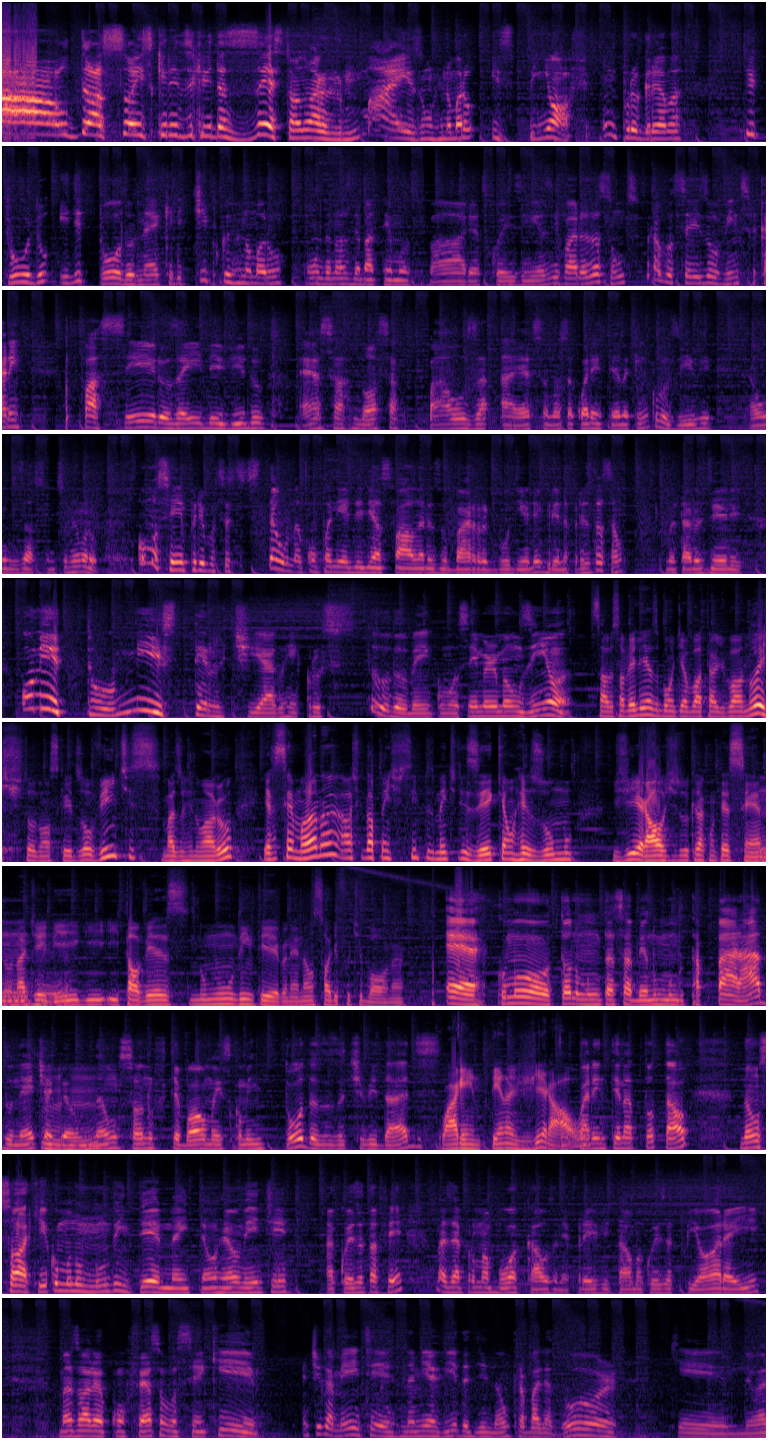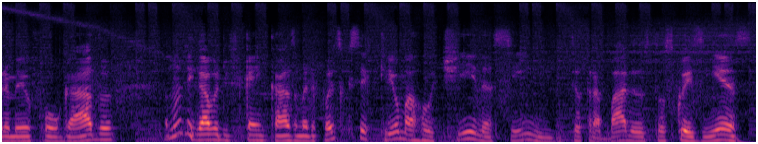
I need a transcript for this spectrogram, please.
Saudações, queridos e queridas! Está no ar mais um Rinomaru Spin-Off, um programa de tudo e de todos, né? Aquele típico Rinomaru onde nós debatemos várias coisinhas e vários assuntos para vocês ouvintes ficarem faceiros aí devido a essa nossa pausa, a essa nossa quarentena, que inclusive é um dos assuntos do Rinomaru. Como sempre, vocês estão na companhia de Elias Falaras, o Barbudinho Alegria na apresentação comentários dele. O mito, Mr. Thiago Recruz. Tudo bem com você, meu irmãozinho? Salve, salve, Elias. Bom dia, boa tarde, boa noite, todos os nossos queridos ouvintes. Mais um Rinomaru. E essa semana, acho que dá pra gente simplesmente dizer que é um resumo geral de tudo que tá acontecendo uhum. na J-League e talvez no mundo inteiro, né? Não só de futebol, né? É, como todo mundo tá sabendo, o mundo tá parado, né, Tiagão? Uhum. Não só no futebol, mas como em todas as atividades. Quarentena geral. Quarentena total. Não só aqui, como no mundo inteiro, né? Então, realmente, a coisa tá feia, mas é por uma boa causa, né? Pra evitar uma coisa pior aí. Mas olha, eu confesso a você que antigamente, na minha vida de não trabalhador, que eu era meio folgado, eu não ligava de ficar em casa, mas depois que você cria uma rotina assim, do teu trabalho, das tuas coisinhas,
